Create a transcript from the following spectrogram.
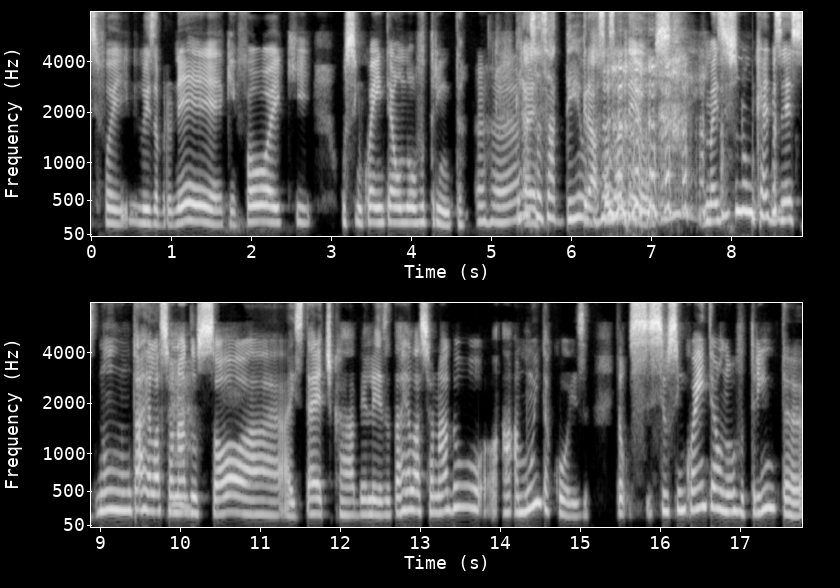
se foi Luísa Brunet, quem foi, que o 50 é o novo 30. Uhum. Graças é, a Deus. Graças a Deus. Mas isso não quer dizer, não está relacionado só à, estética, à beleza, está relacionado a, a, muita coisa. Então, se, se o 50 é o novo 30,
